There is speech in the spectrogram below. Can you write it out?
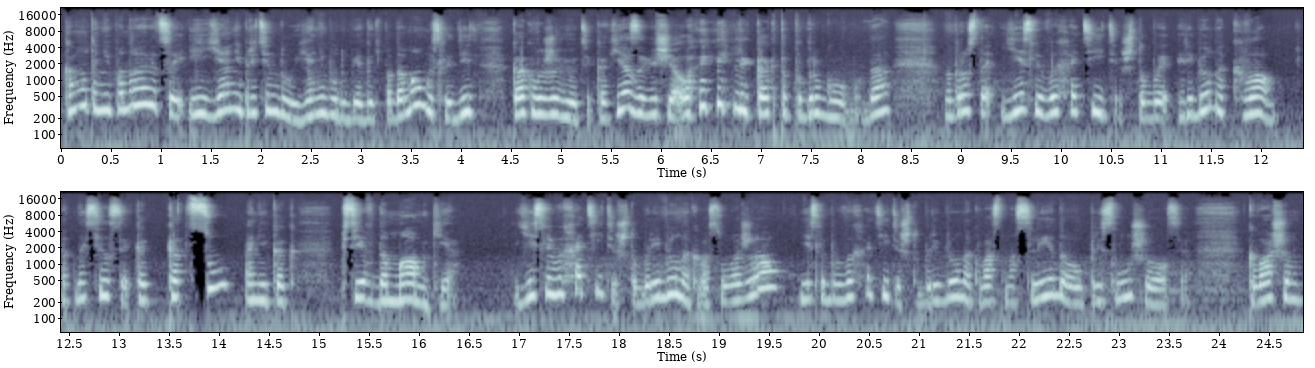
Кому-то не понравится, и я не претендую. Я не буду бегать по домам и следить, как вы живете, как я завещала, или как-то по-другому. Да? Но просто, если вы хотите, чтобы ребенок к вам относился как к отцу, а не как псевдомамке, если вы хотите, чтобы ребенок вас уважал, если бы вы хотите, чтобы ребенок вас наследовал, прислушивался к вашим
